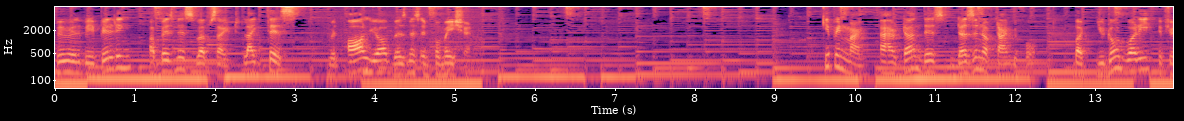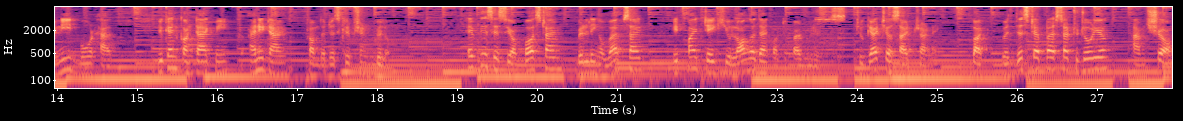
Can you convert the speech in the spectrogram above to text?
we will be building a business website like this with all your business information. Keep in mind, I have done this dozen of times before, but you don't worry if you need more help. You can contact me anytime from the description below. If this is your first time building a website, it might take you longer than 45 minutes to get your site running. But with this step-by-step tutorial, I'm sure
